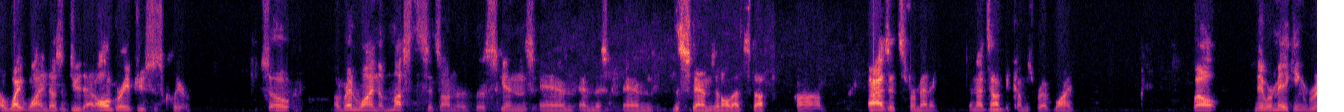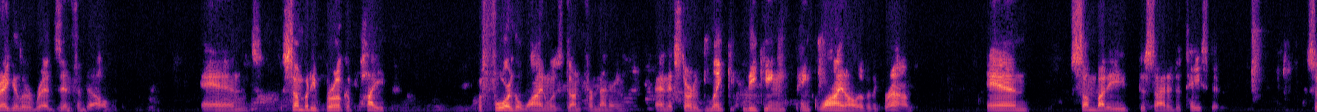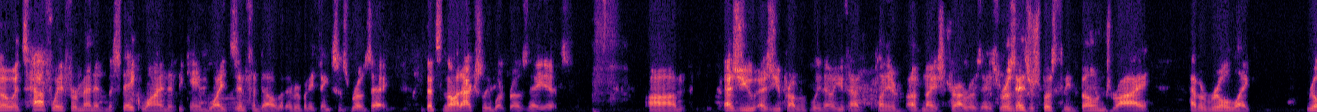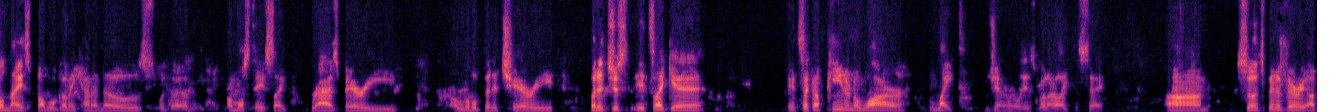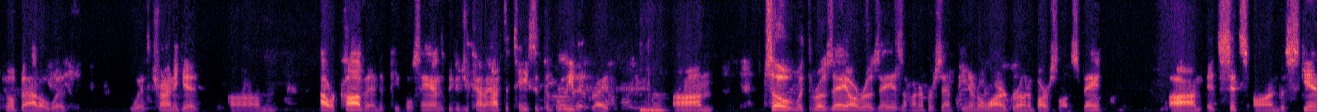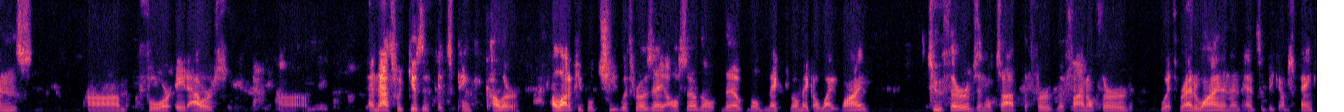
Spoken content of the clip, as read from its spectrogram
a white wine doesn't do that. All grape juice is clear. So a red wine, the must sits on the, the skins and and the and the stems and all that stuff um, as it's fermenting, and that's how it mm-hmm. becomes red wine. Well, they were making regular red Zinfandel, and somebody broke a pipe before the wine was done fermenting, and it started link, leaking pink wine all over the ground. And somebody decided to taste it. So it's halfway fermented mistake wine that became white Zinfandel that everybody thinks is rosé. That's not actually what rosé is. Um, as you as you probably know, you've had plenty of, of nice dry rosés. Rosés are supposed to be bone dry, have a real like real nice bubblegummy kind of nose with a almost tastes like raspberry a little bit of cherry, but it just it's like a it's like a Pinot Noir light. Generally, is what I like to say. Um, so it's been a very uphill battle with with trying to get um, our cava into people's hands because you kind of have to taste it to believe it, right? Mm-hmm. Um, so with rosé, our rosé is 100% Pinot Noir grown in Barcelona, Spain. Um, it sits on the skins um, for eight hours, um, and that's what gives it its pink color. A lot of people cheat with rosé. Also, they'll, they'll they'll make they'll make a white wine, two thirds, and they'll top the fir- the final third with red wine, and then hence it becomes pink.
